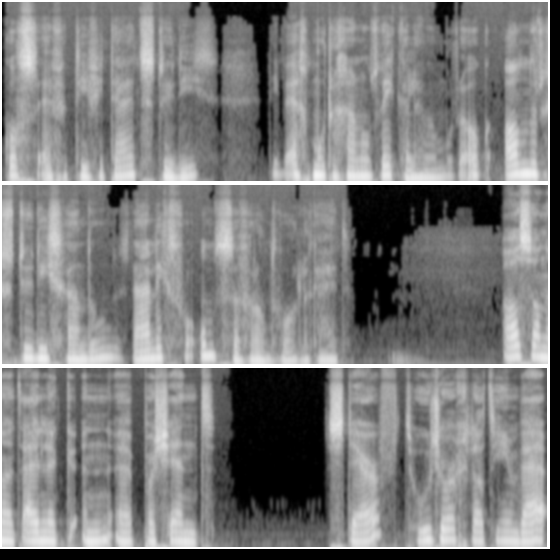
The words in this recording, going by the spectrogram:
kosteneffectiviteitsstudies, die we echt moeten gaan ontwikkelen. We moeten ook andere studies gaan doen, dus daar ligt voor ons de verantwoordelijkheid. Als dan uiteindelijk een uh, patiënt sterft, hoe zorg je dat hij een wa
